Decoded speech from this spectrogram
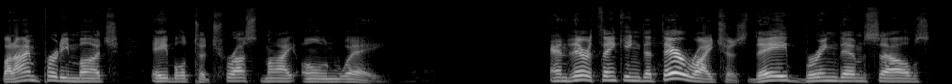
but I'm pretty much able to trust my own way. And they're thinking that they're righteous. They bring themselves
